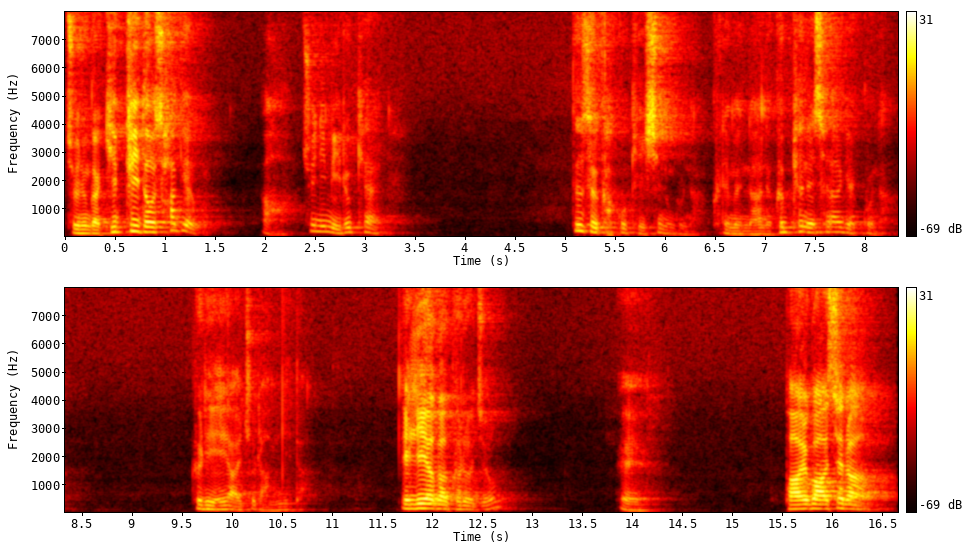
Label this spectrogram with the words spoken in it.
주님과 깊이 더 사귀고 아 주님이 이렇게 뜻을 갖고 계시는구나. 그러면 나는 그 편에 서야겠구나. 그리해야 할 줄 압니다. 엘리야가 그러죠. 예. 바알과 아세라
